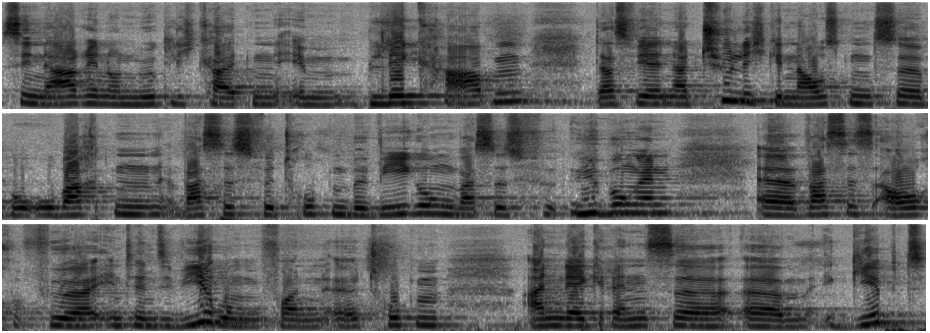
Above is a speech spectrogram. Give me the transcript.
Szenarien und Möglichkeiten im Blick haben, dass wir natürlich genauestens äh, beobachten, was es für Truppenbewegungen, was es für Übungen, äh, was es auch für Intensivierungen von äh, Truppen an der Grenze ähm, gibt,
